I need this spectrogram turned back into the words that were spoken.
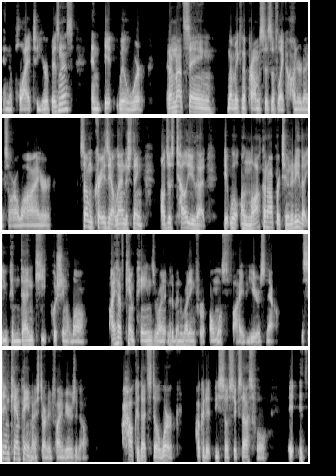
and apply it to your business and it will work. And I'm not saying, not making the promises of like 100x ROI or some crazy outlandish thing. I'll just tell you that it will unlock an opportunity that you can then keep pushing along. I have campaigns running that have been running for almost five years now. The same campaign I started five years ago. How could that still work? How could it be so successful? It, it's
